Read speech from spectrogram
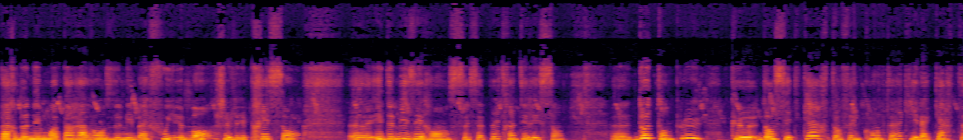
pardonnez-moi par avance de mes bafouillements, je les pressens, euh, et de mes errances. Ça peut être intéressant. D'autant plus que dans cette carte, en fin de compte, hein, qui est la carte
